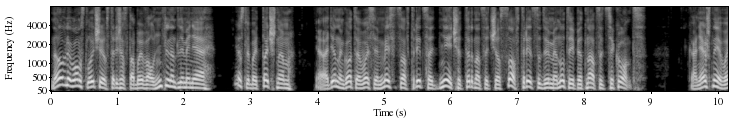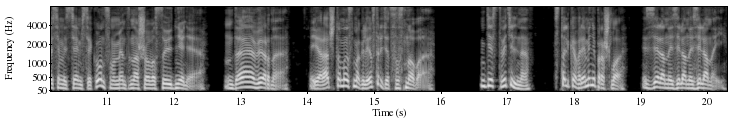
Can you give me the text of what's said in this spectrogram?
Но в любом случае встреча с тобой волнительна для меня. Если быть точным, один год и восемь месяцев, 30 дней, 14 часов, 32 минуты и 15 секунд. Конечно, и 87 секунд с момента нашего соединения. Да, верно. Я рад, что мы смогли встретиться снова. Действительно, столько времени прошло. Зелёный, зелёный, зелёный.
